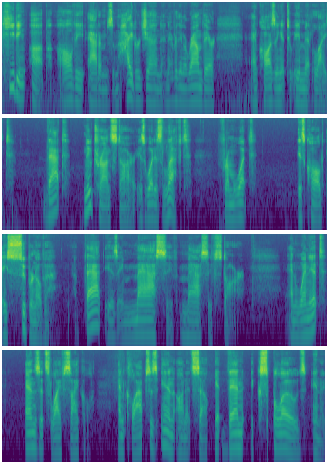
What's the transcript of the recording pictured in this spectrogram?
heating up all the atoms and the hydrogen and everything around there and causing it to emit light. That neutron star is what is left from what is called a supernova. That is a massive, massive star. And when it ends its life cycle and collapses in on itself, it then explodes in a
